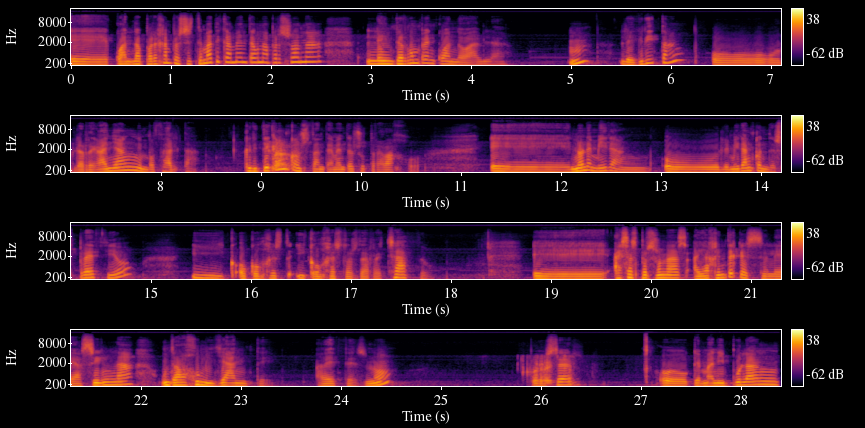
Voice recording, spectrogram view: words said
Eh, cuando, por ejemplo, sistemáticamente a una persona le interrumpen cuando habla, le gritan o le regañan en voz alta, critican Claro. constantemente su trabajo, eh, no le miran o le miran con desprecio y, o con gesto- y con gestos de rechazo. Eh, a esas personas hay a gente que se le asigna un trabajo humillante, a veces, ¿no? Puede Correcto. ser. O que manipulan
